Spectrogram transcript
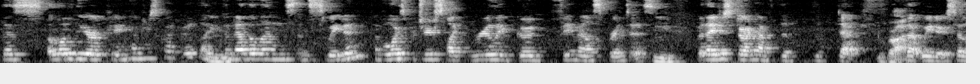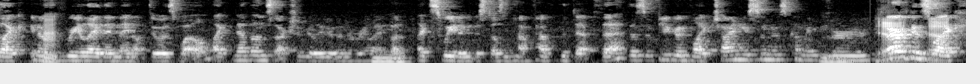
there's a lot of the European countries quite good, like the Mhm. Netherlands and Sweden have always produced like really good female sprinters, Mm. but they just don't have the, the depth Right. that we do. So like you know Hmm. relay they may not do as well. Like Netherlands are actually really good in a relay, Mm. but like Sweden just doesn't have, have the depth there. There's a few good like Chinese swimmers coming Mhm. through. Yeah, America's yeah. like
